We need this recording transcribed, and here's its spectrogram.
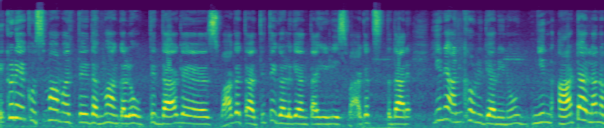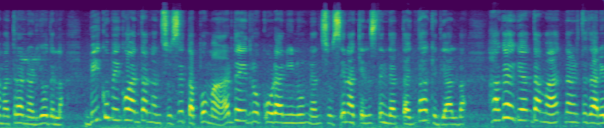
ಈ ಕಡೆ ಕುಸುಮ ಮತ್ತು ಧರ್ಮ ಅಂಕಲ್ ಹೋಗ್ತಿದ್ದಾಗ ಸ್ವಾಗತ ಅತಿಥಿಗಳಿಗೆ ಅಂತ ಹೇಳಿ ಸ್ವಾಗತಿಸ್ತಿದ್ದಾರೆ. ಏನೇ ಅನ್ಕೊಂಡಿದ್ಯಾ ನೀನು? ನಿನ್ನ ಆಟ ಎಲ್ಲ ನಮ್ಮ ಹತ್ರ ನಡೆಯೋದಿಲ್ಲ. ಬೇಕು ಬೇಕು ಅಂತ ನನ್ನ ಸೊಸೆ ತಪ್ಪು ಮಾಡದೇ ಇದ್ರೂ ಕೂಡ ನೀನು ನನ್ನ ಸೊಸೆನ ಕೆಲಸದಿಂದ ತೆಗ್ದು ಹಾಕಿದ್ಯಾ ಅಲ್ವಾ? ಹಾಗಾಗಿ ಅಂತ ಮಾತನಾಡ್ತಿದ್ದಾರೆ.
